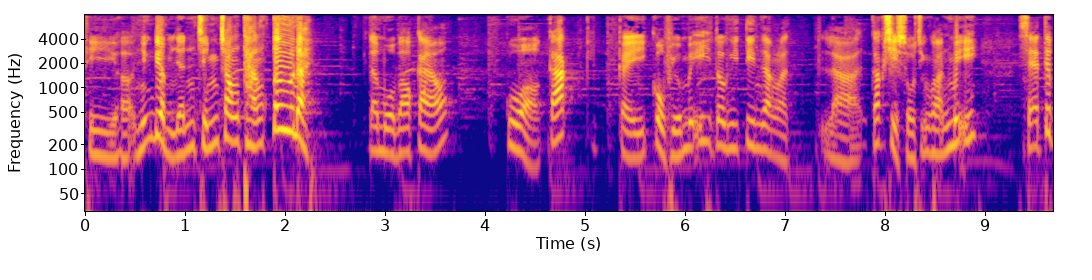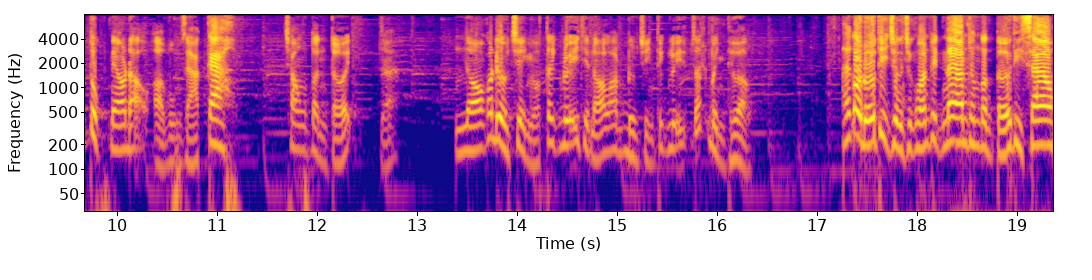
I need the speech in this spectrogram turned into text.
thì uh, những điểm nhấn chính trong tháng 4 này là mùa báo cáo của các cái cổ phiếu Mỹ tôi nghĩ tin rằng là là các chỉ số chứng khoán Mỹ sẽ tiếp tục neo đậu ở vùng giá cao trong tuần tới. Đó. Nó có điều chỉnh hoặc tích lũy thì nó là điều chỉnh tích lũy rất bình thường. Thế còn đối thị trường chứng khoán Việt Nam trong tuần tới thì sao?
